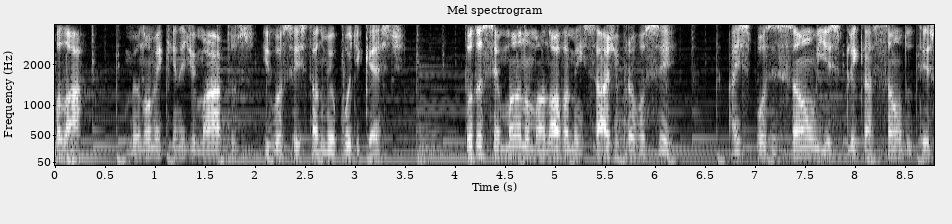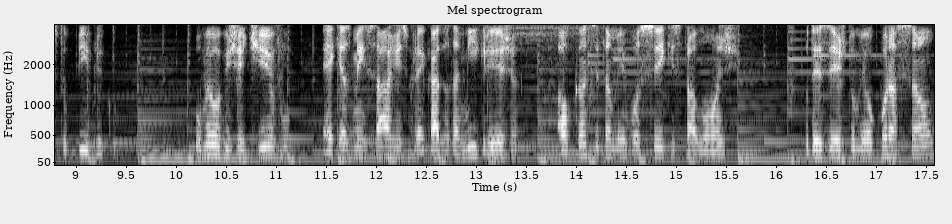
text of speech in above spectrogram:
Olá, meu nome é Kennedy Matos e você está no meu podcast. Toda semana uma nova mensagem para você, a exposição e explicação do texto bíblico. O meu objetivo é que as mensagens pregadas na minha igreja alcancem também você que está longe. O desejo do meu coração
